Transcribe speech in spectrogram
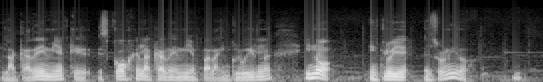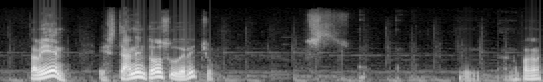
la academia, que escoge la academia para incluirla y no incluye el sonido. Está bien, están en todo su derecho. no pasa nada.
